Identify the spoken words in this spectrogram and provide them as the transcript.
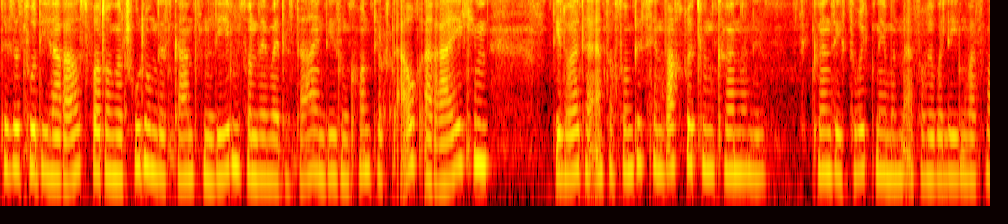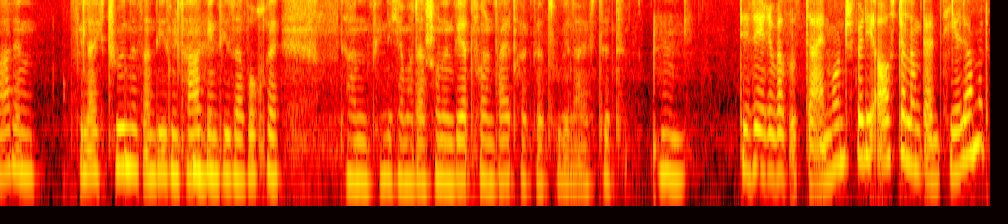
das ist so die Herausforderung und Schulung des ganzen Lebens. Und wenn wir das da in diesem Kontext auch erreichen, die Leute einfach so ein bisschen wachrütteln können und sie können sich zurücknehmen und einfach überlegen, was war denn vielleicht Schönes an diesem Tag, mhm. in dieser Woche, dann finde ich, haben wir da schon einen wertvollen Beitrag dazu geleistet. Die Serie, was ist dein Wunsch für die Ausstellung, dein Ziel damit?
